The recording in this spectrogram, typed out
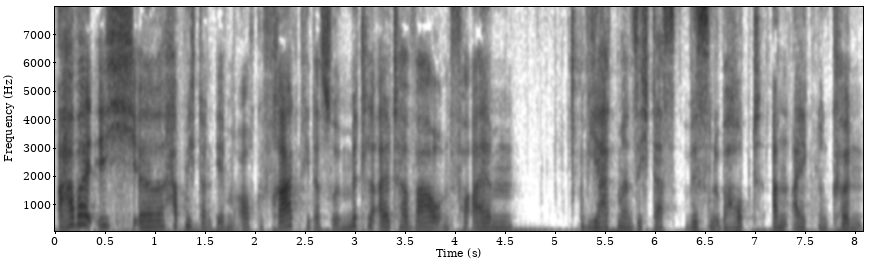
Aber ich äh, habe mich dann eben auch gefragt, wie das so im Mittelalter war und vor allem, wie hat man sich das Wissen überhaupt aneignen können?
